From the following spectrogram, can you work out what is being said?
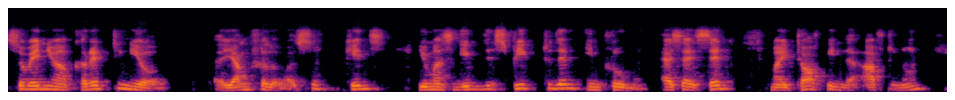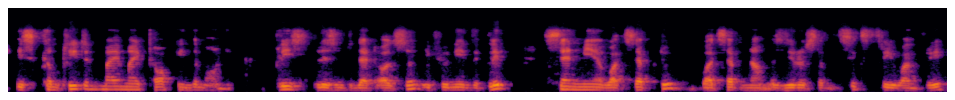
So when you are correcting your uh, young fellows, kids, you must give the, speak to them improvement. As I said, my talk in the afternoon is completed by my talk in the morning. Please listen to that also. If you need the clip, send me a WhatsApp to WhatsApp number 076313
